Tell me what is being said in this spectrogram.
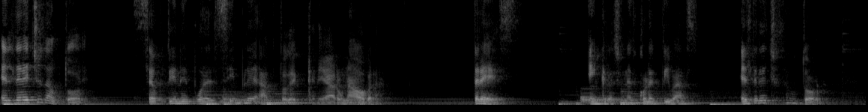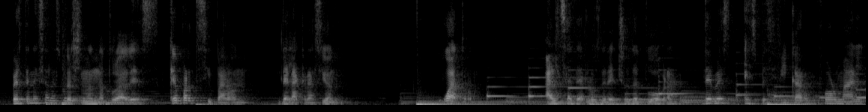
El derecho de autor se obtiene por el simple acto de crear una obra. 3. En creaciones colectivas, el derecho de autor pertenece a las personas naturales que participaron de la creación. 4. Al ceder los derechos de tu obra, debes especificar formal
